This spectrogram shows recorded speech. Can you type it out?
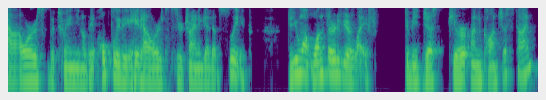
hours between you know the hopefully the eight hours you're trying to get of sleep do you want one third of your life to be just pure unconscious time?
